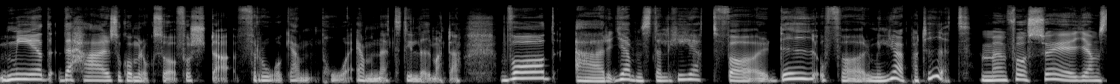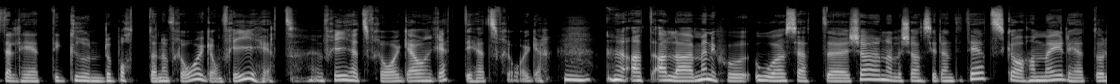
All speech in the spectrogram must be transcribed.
med det här så kommer också första frågan på ämnet till dig Marta. Vad är jämställdhet för dig och för Miljöpartiet? Men för oss så är jämställdhet i grund och botten en fråga om frihet. En frihetsfråga och en rättighetsfråga. Mm. Att alla människor oavsett eh, kön eller könsidentitet ska ha möjlighet att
